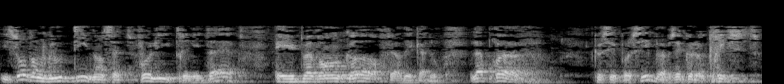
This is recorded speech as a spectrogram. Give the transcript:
Ils sont engloutis dans cette folie trinitaire et ils peuvent encore faire des cadeaux. La preuve que c'est possible, c'est que le Christ,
